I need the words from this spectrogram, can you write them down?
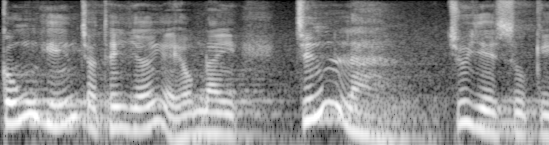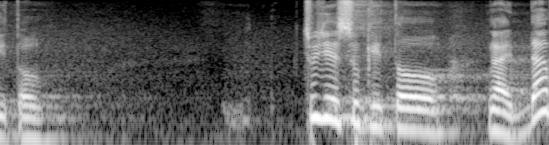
cống hiến cho thế giới ngày hôm nay chính là Chúa Giêsu Kitô. Chúa Giêsu Kitô Ngài đáp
